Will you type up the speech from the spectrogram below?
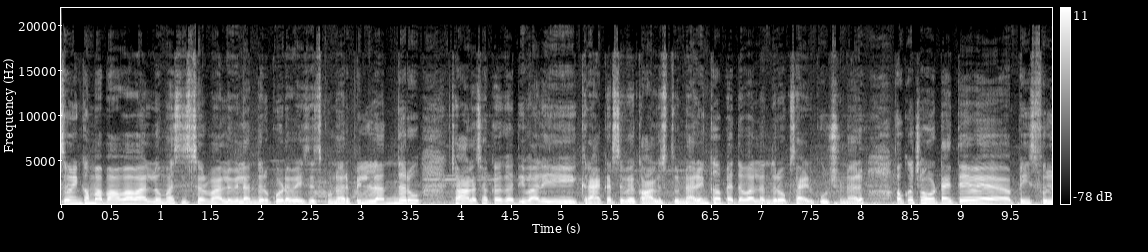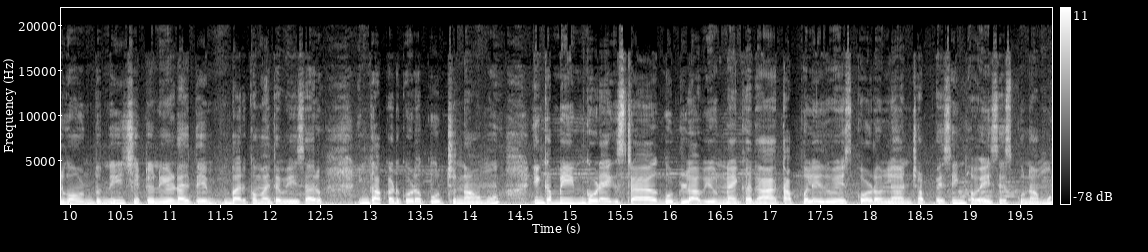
సో ఇంకా మా బావ వాళ్ళు మా సిస్టర్ వాళ్ళు వీళ్ళందరూ కూడా వేసేసుకున్నారు. పిల్లలందరూ చాలా చక్కగా దివాళీ క్రాకర్స్ ఇవే కాలుస్తున్నారు. ఇంకా పెద్దవాళ్ళందరూ ఒక సైడ్ కూర్చున్నారు. ఒక చోట అయితే పీస్ఫుల్గా ఉంటుంది. చెట్టు నీడ అయితే బరకం అయితే వేశారు. ఇంకా అక్కడ కూడా కూర్చున్నాము. ఇంకా మేము కూడా ఎక్స్ట్రా గుడ్లు అవి ఉన్నాయి కదా. తప్పలేదు వేసుకోవడంలో అని చెప్పేసి ఇంకా వేసేసుకున్నాము.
